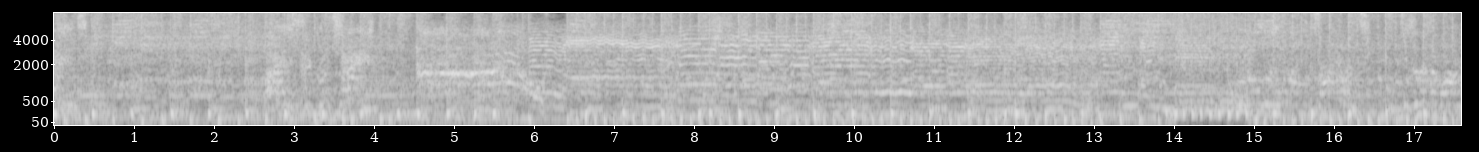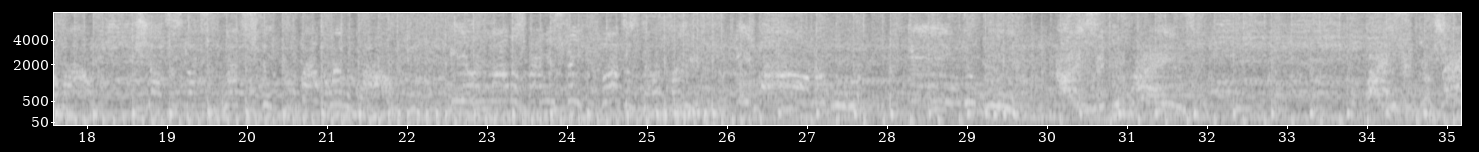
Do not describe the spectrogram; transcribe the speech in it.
minds. your brains. Basic your chest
